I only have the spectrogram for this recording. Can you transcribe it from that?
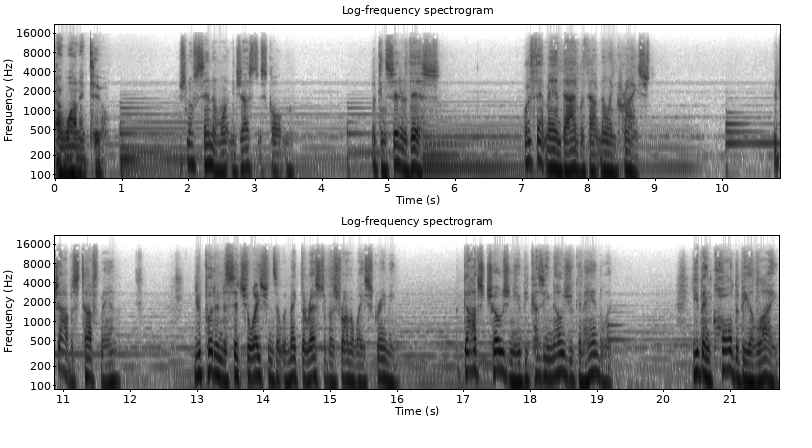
I wanted to. There's no sin in wanting justice, Colton. But consider this. What if that man died without knowing Christ? Your job is tough, man. You're put into situations that would make the rest of us run away screaming. But God's chosen you because he knows you can handle it. You've been called to be a light.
